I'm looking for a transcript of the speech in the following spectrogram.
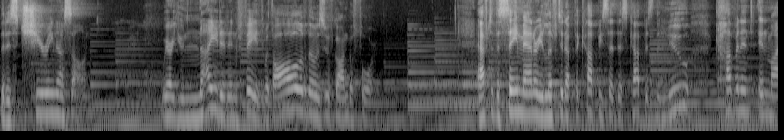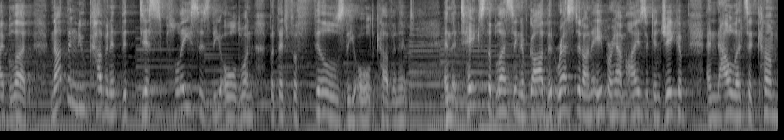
that is cheering us on. We are united in faith with all of those who've gone before. After the same manner, he lifted up the cup. He said, This cup is the new covenant in my blood. Not the new covenant that displaces the old one, but that fulfills the old covenant and that takes the blessing of God that rested on Abraham, Isaac, and Jacob and now lets it come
